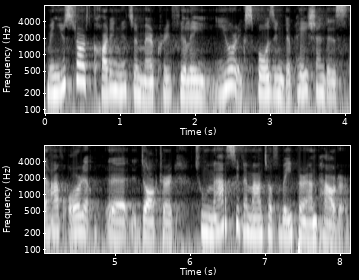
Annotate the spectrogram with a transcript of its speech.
When you start cutting into mercury filling, you're exposing the patient, the staff, or the uh, doctor to massive amount of vapor and powder.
